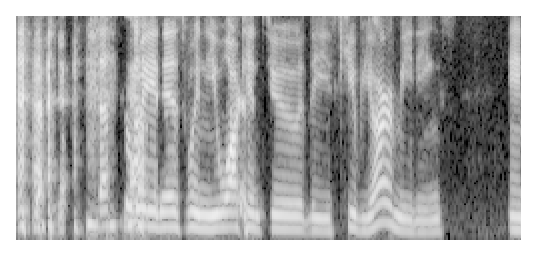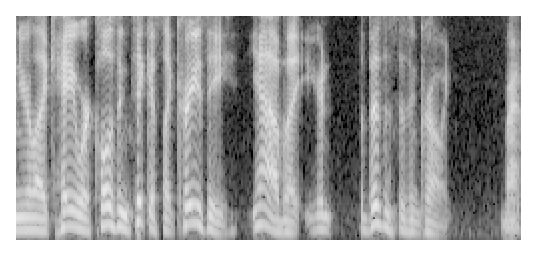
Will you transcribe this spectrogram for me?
That's the yeah. way it is when you walk into these QBR meetings and you're like, hey, we're closing tickets like crazy. Yeah, but you're the business isn't growing. Right.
